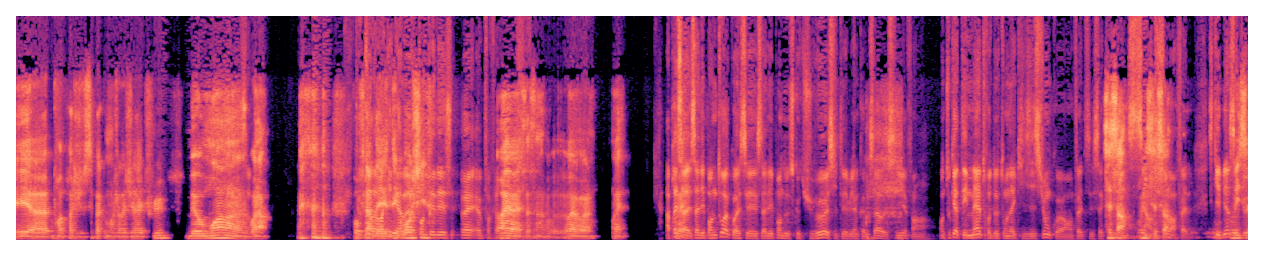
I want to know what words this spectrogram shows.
Et bon, après, je sais pas comment j'aurais géré le flux, mais au moins, voilà. pour faire des, gros chiffres. Ouais, pour faire ouais, ça, ça, ouais, voilà. Ouais. Après, ça, ça, dépend de toi, quoi. Ça dépend de ce que tu veux, si tu es bien comme ça aussi. Enfin, en tout cas, tu es maître de ton acquisition, quoi. En fait, c'est ça. C'est ça. Oui, c'est ça. En fait. Ce qui est bien, c'est que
